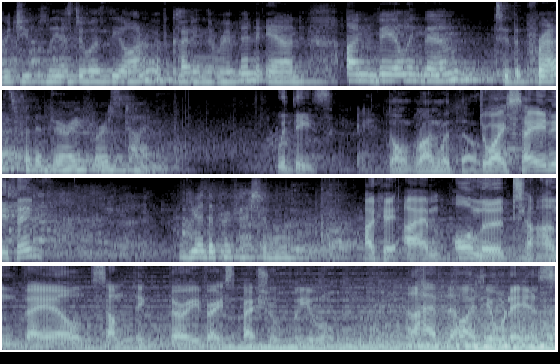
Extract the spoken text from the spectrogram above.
Would you please do us the honor of cutting the ribbon and unveiling them to the press for the very first time? With these. Don't run with those. Do I say anything? You're the professional. Okay, I am honored to unveil something very, very special for you all. And I have no idea what it is.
